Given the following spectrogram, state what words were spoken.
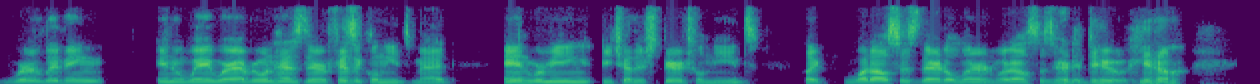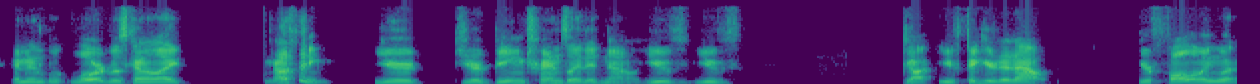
we're living in a way where everyone has their physical needs met and we're meeting each other's spiritual needs. Like, what else is there to learn? What else is there to do? You know? And then Lord was kind of like, nothing. You're you're being translated now. You've you've got you figured it out. You're following what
